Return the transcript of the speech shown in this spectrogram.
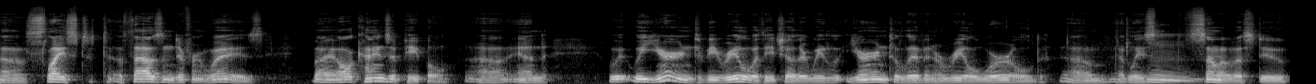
uh, sliced a thousand different ways by all kinds of people, uh, and we, we yearn to be real with each other. We yearn to live in a real world. Um, at least some of us do.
